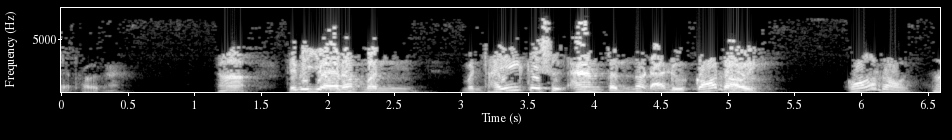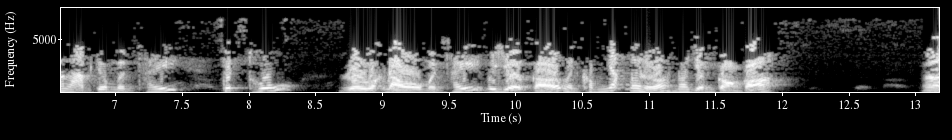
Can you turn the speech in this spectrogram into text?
sẽ thở ra. À, thì bây giờ đó mình mình thấy cái sự an tịnh nó đã được có rồi. Có rồi nó làm cho mình thấy thích thú. Rồi bắt đầu mình thấy bây giờ cỡ mình không nhắc nó nữa nó vẫn còn có. À,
